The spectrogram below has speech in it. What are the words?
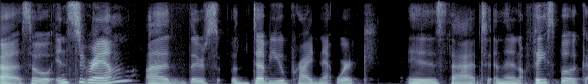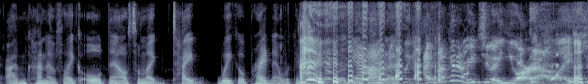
uh, so Instagram, uh, there's W Pride Network is that, and then Facebook. I'm kind of like old now, so I'm like type Waco Pride Network in Facebook and yeah, find us. like I'm not gonna read you a URL. It's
